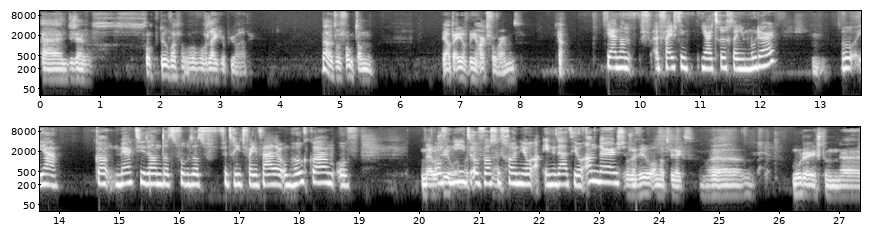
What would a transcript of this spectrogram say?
Ja. En die zei, goh, knul, wat, wat, wat lijkt je op je vader? Nou, dat vond ik dan ja, op een of andere manier hartverwarmend. Ja, Ja, en dan v- eh, 15 jaar terug dan je moeder. Hoe, ja, kan, merkte je dan dat bijvoorbeeld dat verdriet van je vader omhoog kwam? Of, nee, of niet? anders. Of was Nee, het gewoon heel, inderdaad heel anders? Het was een heel ander traject. Eh, moeder is toen... eh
